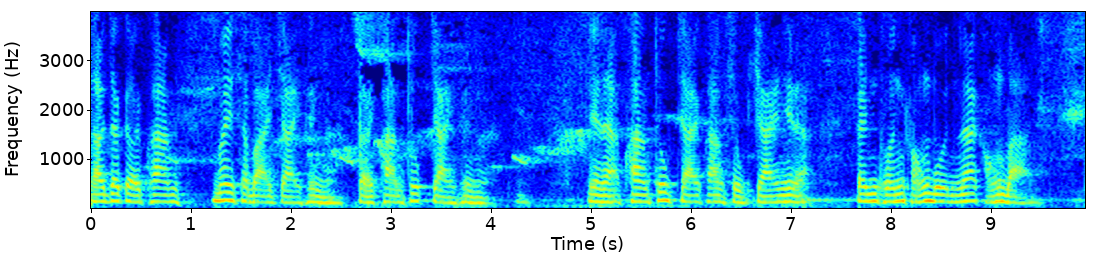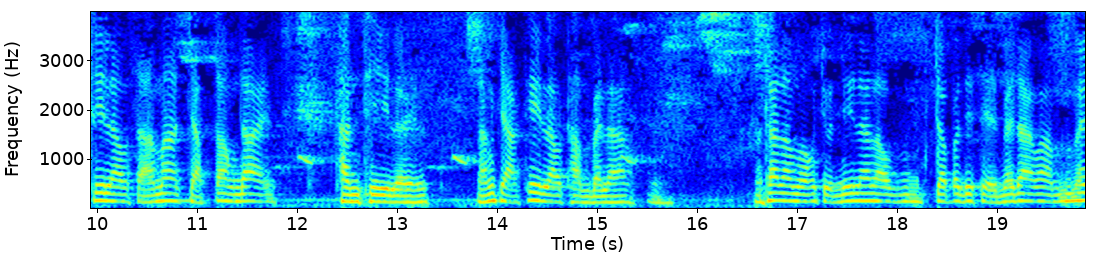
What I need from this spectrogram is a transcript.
เราจะเกิดความไม่สบายใจขึ้นมาเกิดความทุกข์ใจขึ้นมานี่แหละความทุกข์ใจความสุขใจนี่แหละ เป็นผลของบุญและของบาปที่เราสามารถจับต้องได้ทันทีเลย หลังจากที่เราทำไปแล้ว ถ้าเรามองจุดนี้แล้วเราจะปฏิเสธไม่ได้ว่าไม่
